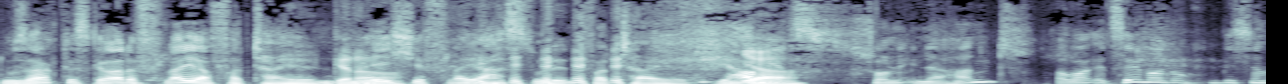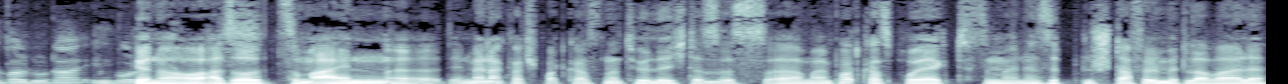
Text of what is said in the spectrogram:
Du sagtest gerade Flyer verteilen. Genau. Welche Flyer hast du denn verteilt? Wir haben ja. jetzt schon in der Hand, aber erzähl mal doch ein bisschen, weil du da involviert Genau, bist. also zum einen äh, den Männerquatsch-Podcast natürlich. Das mhm. ist äh, mein Podcast-Projekt, das sind meine siebten Staffel mittlerweile.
